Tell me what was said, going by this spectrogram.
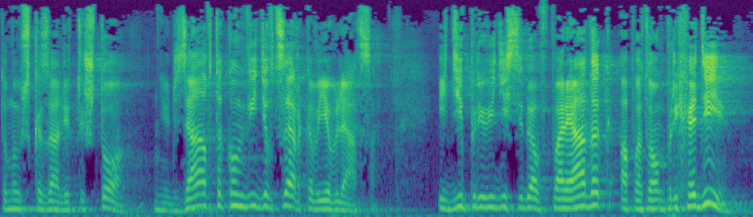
то мы бы сказали, ты что, нельзя в таком виде в церковь являться. Иди приведи себя в порядок, а потом приходи.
